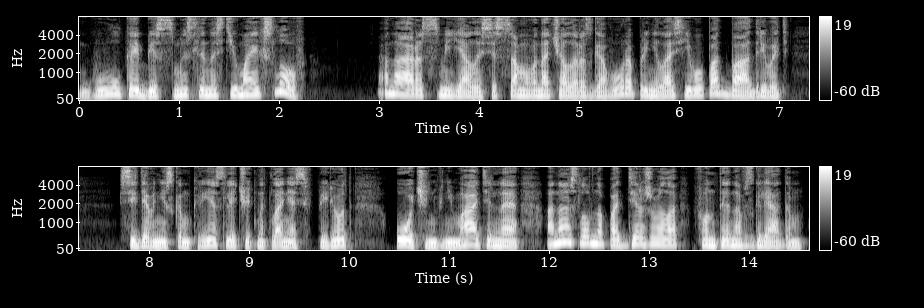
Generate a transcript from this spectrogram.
гулкой бессмысленностью моих слов». Она рассмеялась и с самого начала разговора принялась его подбадривать. Сидя в низком кресле, чуть наклонясь вперед, очень внимательная, она словно поддерживала Фонтена взглядом.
